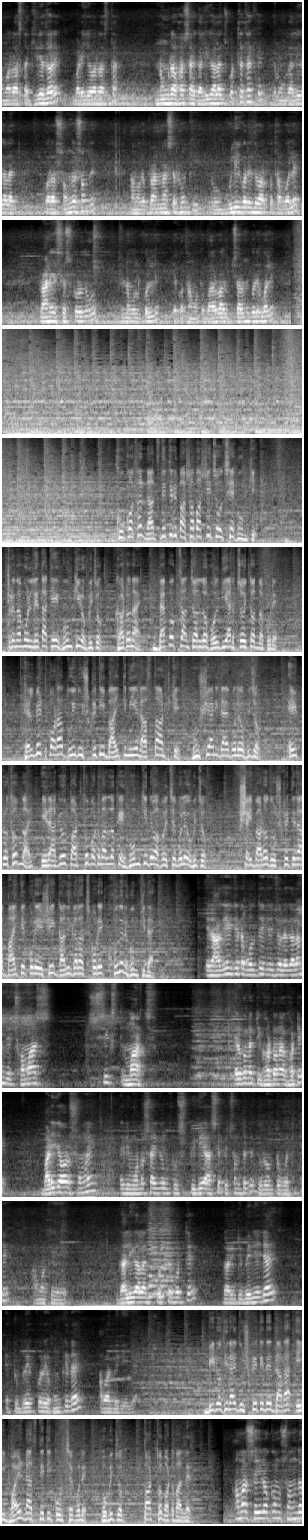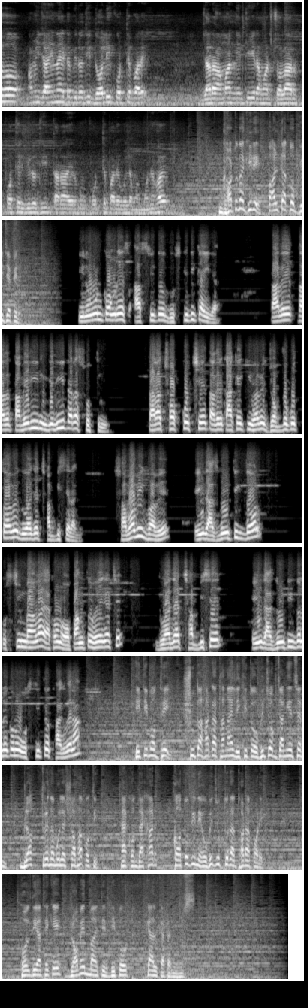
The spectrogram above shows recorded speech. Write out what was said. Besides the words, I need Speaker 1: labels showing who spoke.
Speaker 1: আমার রাস্তা ঘিরে ধরে, বাড়ি যাওয়ার রাস্তা। নোংরা ভাষায় গালিগালাজ করতে থাকে এবং গালিগালাজ করার সঙ্গে সঙ্গে আমাকে প্রাণনাশের হুমকি এবং গুলি করে দেওয়ার কথা বলে প্রাণে শেষ করে দেবো, তৃণমূল করলে, এ কথা আমাকে বারবার উচ্চারণ করে বলে।
Speaker 2: কুকথার রাজনীতির পাশাপাশি চলছে হুমকি। তৃণমূল নেতাকে হুমকির অভিযোগ, ঘটনায় ব্যাপক চাঞ্চল্য হলদিয়ার চৈতন্যপুরে। হেলমেট পরা দুই দুষ্কৃতী বাইক নিয়ে রাস্তা আটকে হুঁশিয়ারি দেয় বলে অভিযোগ। এই প্রথম নয়, এর আগেও পার্থ বটবাল্যকে হুমকি দেওয়া হয়েছে বলে অভিযোগ। সেইবারও দুষ্কৃতীরা বাইকে করে এসে গালিগালাজ করে খুনের হুমকি দেয়।
Speaker 1: এর আগে যেটা বলতে যে চলে গেলাম যে ছ মাস সিক্স মার্চ এরকম একটি ঘটনা ঘটে। বাড়ি যাওয়ার সময় একটি মোটরসাইকেল খুব স্পিডে আসে পেছন থেকে, দুরন্ত গতিতে। আমাকে গালিগালাজ করতে করতে গাড়িটি বেরিয়ে যায়। একটু ব্রেক করে হুমকি দেয় আবার বেরিয়ে যায়।
Speaker 2: বিরোধীরাই দুষ্কৃতীদের দ্বারা এই ভয়ের রাজনীতি করছে বলে অভিযোগ পার্থ বটবাল্যের।
Speaker 1: আমার সেই রকম সন্দেহ আমি জানি না এটা বিরোধী দলই করতে পারে। যারা আমার নীতির আমার চলার পথের বিরোধী তারা এরকম করতে পারে বলে আমার মনে হয়।
Speaker 2: ঘটনা ঘিরে পাল্টা তোপ বিজেপির।
Speaker 3: তৃণমূল কংগ্রেস আশ্রিত দুষ্কৃতিকারীরা তাদের তাদের তাদেরই নিজেরই তারা শত্রু। তারা ছক করছে, তাদের কাকে কীভাবে জব্দ করতে হবে দু হাজার ছাব্বিশের আগে। স্বাভাবিকভাবে এই রাজনৈতিক দল পশ্চিমবাংলা এখন অপাঙ্ক্ত হয়ে গেছে। দু হাজার ছাব্বিশের এই রাজনৈতিক দলের কোনো অস্তিত্ব থাকবে না।
Speaker 2: ইতিমধ্যেই সুতাহাটা থানায় লিখিত অভিযোগ জানিয়েছেন ব্লক তৃণমূলের সভাপতি। এখন দেখার কতদিনে অভিযুক্তরা ধরা পড়ে। হলদিয়া থেকে রমেন মাইতির রিপোর্ট, ক্যালকাটা নিউজ।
